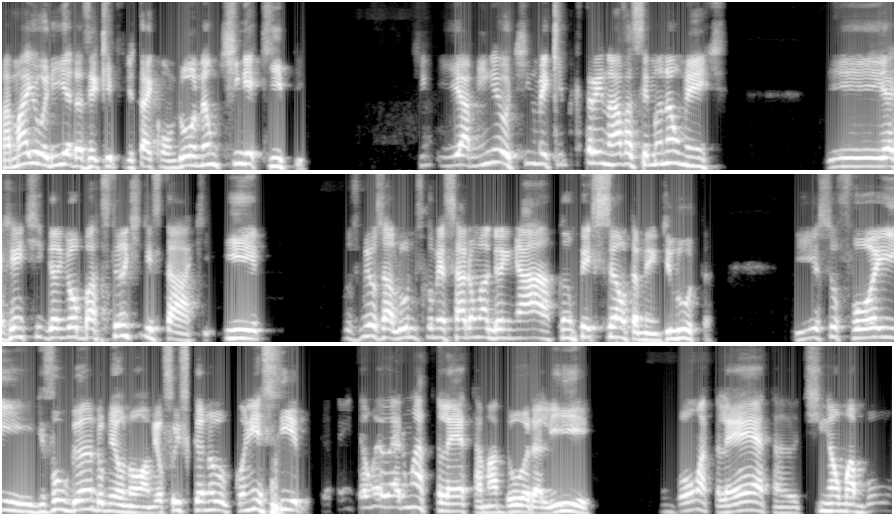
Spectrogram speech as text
A maioria das equipes de taekwondo não tinha equipe. E a minha, eu tinha uma equipe que treinava semanalmente. E a gente ganhou bastante destaque. E os meus alunos começaram a ganhar competição também, de luta. E isso foi divulgando o meu nome, eu fui ficando conhecido. Então eu era um atleta amador ali, um bom atleta, tinha uma boa,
